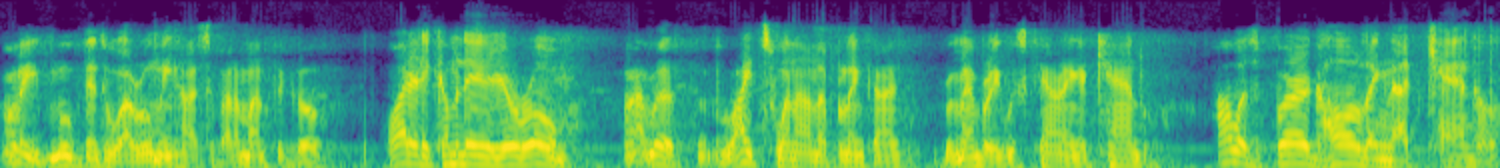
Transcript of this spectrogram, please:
Well, he moved into our rooming house about a month ago. Why did he come into your room? Well, the, lights went on a blink. I remember he was carrying a candle. How was Berg holding that candle?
